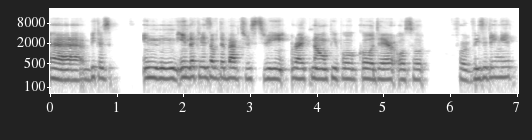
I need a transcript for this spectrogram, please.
uh, because in in the case of the baptistry right now people go there also for visiting it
